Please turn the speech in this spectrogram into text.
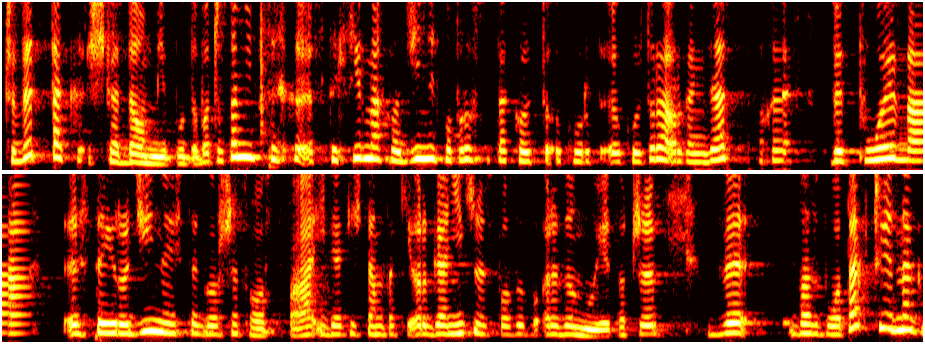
czy Wy tak świadomie budą, bo czasami w tych, w tych firmach rodzinnych po prostu ta kultura organizacji trochę wypływa z tej rodziny i z tego szefostwa i w jakiś tam taki organiczny sposób rezonuje. To czy wy, was było tak, czy jednak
